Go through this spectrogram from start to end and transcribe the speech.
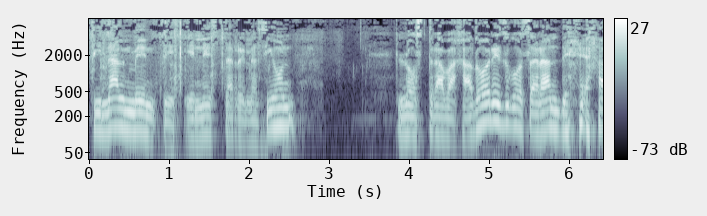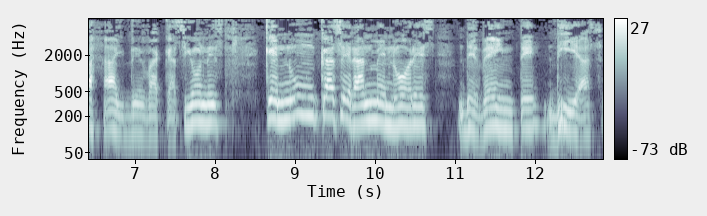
finalmente en esta relación los trabajadores gozarán de, de vacaciones que nunca serán menores de 20 días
